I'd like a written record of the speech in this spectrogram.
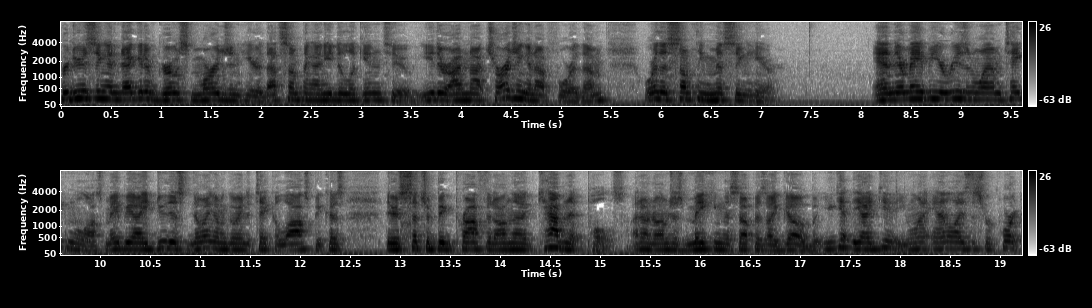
producing a negative gross margin here. That's something I need to look into. Either I'm not charging enough for them or there's something missing here. And there may be a reason why I'm taking a loss. Maybe I do this knowing I'm going to take a loss because there's such a big profit on the cabinet pulls. I don't know, I'm just making this up as I go. But you get the idea. You want to analyze this report,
